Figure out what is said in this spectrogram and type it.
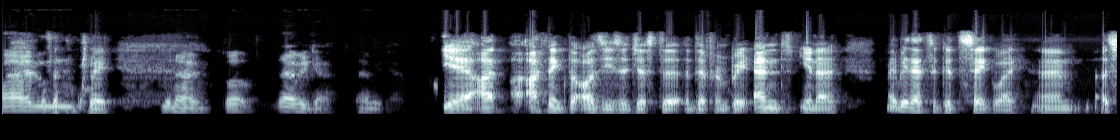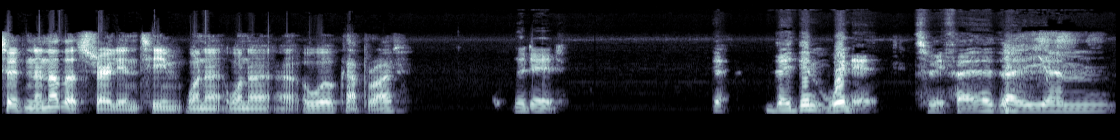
Um, exactly. You know, but there we go. There we go. Yeah, I, I think the Aussies are just a, a different breed, and you know maybe that's a good segue. Um, a certain another Australian team won a won a, a World Cup, right? They did they didn't win it. To be fair, they um,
